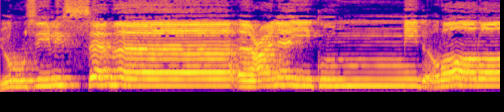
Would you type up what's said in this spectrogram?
يرسل السماء عليكم مدرارا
